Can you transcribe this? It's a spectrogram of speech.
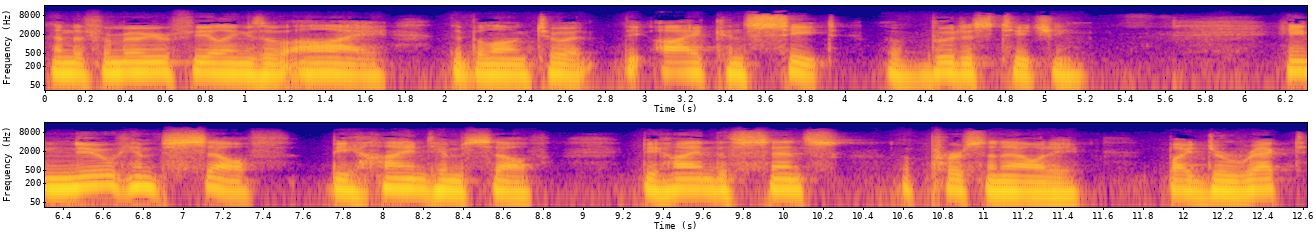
and the familiar feelings of I that belong to it, the I conceit of Buddhist teaching. He knew himself behind himself, behind the sense of personality, by direct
